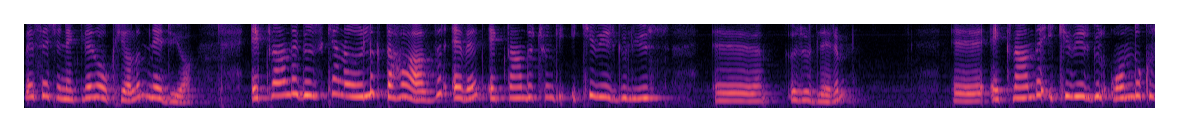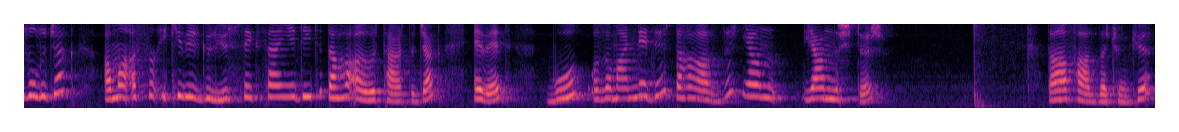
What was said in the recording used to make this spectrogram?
Ve seçenekleri okuyalım. Ne diyor? Ekranda gözüken ağırlık daha azdır. Evet, ekranda çünkü 2,100 e, özür dilerim. E, ekranda 2,19 olacak ama asıl 2,187 idi daha ağır tartacak. Evet bu o zaman nedir? Daha azdır. Yan, yanlıştır. Daha fazla çünkü.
